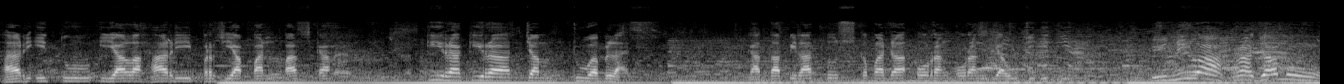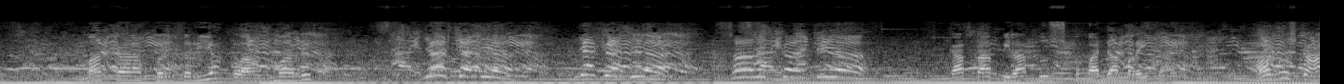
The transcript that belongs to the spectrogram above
Hari itu ialah hari persiapan Paskah, kira-kira jam 12. Kata Pilatus kepada orang-orang Yahudi itu, Inilah rajamu. Maka berteriaklah mereka, Nyalakan dia! Nyalakan dia! Salibkan dia! Kata Pilatus kepada mereka, Haruskah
